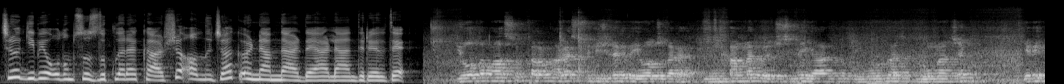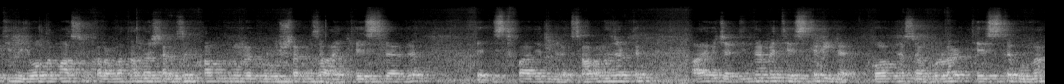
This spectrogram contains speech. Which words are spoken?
çığ gibi olumsuzluklara karşı alınacak önlemler değerlendirildi. Yolda mahsur kalan araç sürücüleri ve yolculara imkanlar ölçüsünde yardımda bulunacak. Gerektiğinde yolda mahsur kalan vatandaşlarımızın kamu kurum ve kuruluşlarımıza ait tesislerde de istifade edilerek sağlanacaktır. Ayrıca dinlenme tesisleriyle koordinasyon kurularak tesiste bulunan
